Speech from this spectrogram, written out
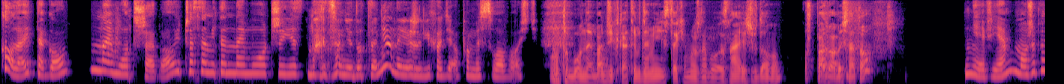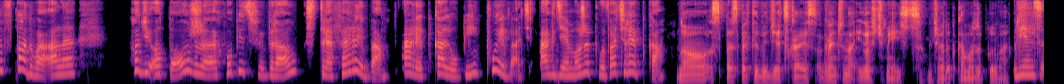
kolej tego najmłodszego i czasami ten najmłodszy jest bardzo niedoceniany, jeżeli chodzi o pomysłowość. No to było najbardziej kreatywne miejsce, jakie można było znaleźć w domu. Wpadłabyś na to? Nie wiem, może bym wpadła, ale Chodzi o to, że chłopiec wybrał strefę ryba, a rybka lubi pływać. A gdzie może pływać rybka? No, z perspektywy dziecka jest ograniczona ilość miejsc, gdzie rybka może pływać. Więc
